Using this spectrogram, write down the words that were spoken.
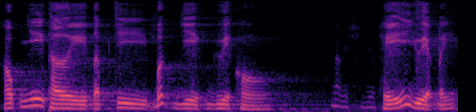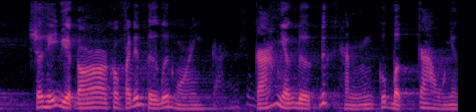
Học nhi thời tập chi bất diệt duyệt hồ. Hỷ duyệt đấy Sự hỷ duyệt đó không phải đến từ bên ngoài. Cảm nhận được đức hạnh của bậc cao nhân.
